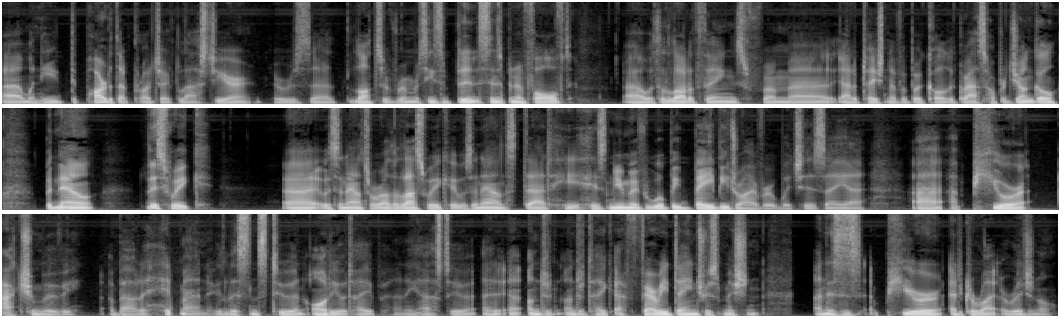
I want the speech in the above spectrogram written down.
Uh, when he departed that project last year, there was uh, lots of rumors. He's been, since been involved uh, with a lot of things, from uh, adaptation of a book called The Grasshopper Jungle. But now, this week, uh, it was announced, or rather last week, it was announced that he, his new movie will be Baby Driver, which is a uh, uh, a pure action movie about a hitman who listens to an audio tape and he has to uh, under, undertake a very dangerous mission. And this is a pure Edgar Wright original.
